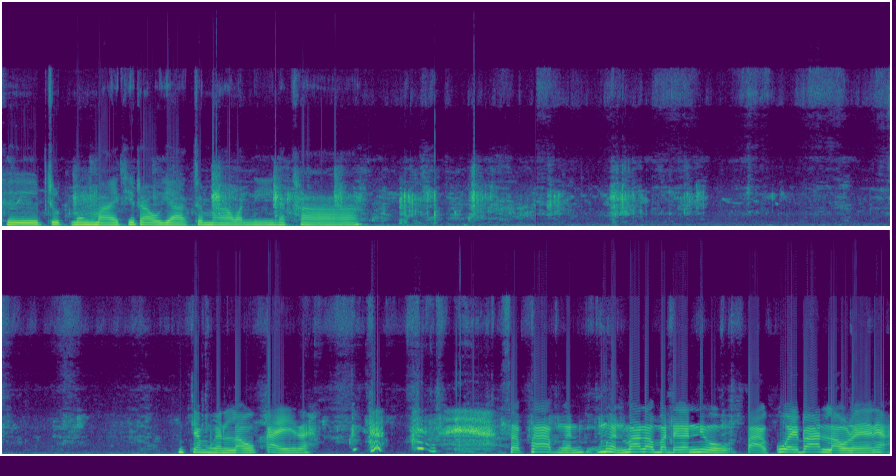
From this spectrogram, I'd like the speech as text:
คือจุดมุ่งหมายที่เราอยากจะมาวันนี้นะคะ จะเหมือนเล้าไก่เลยสภาพเหมือนเหมือนว่าเรามาเดินอยู่ป่ากล้วยบ้านเราเลยนะเนี่ย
